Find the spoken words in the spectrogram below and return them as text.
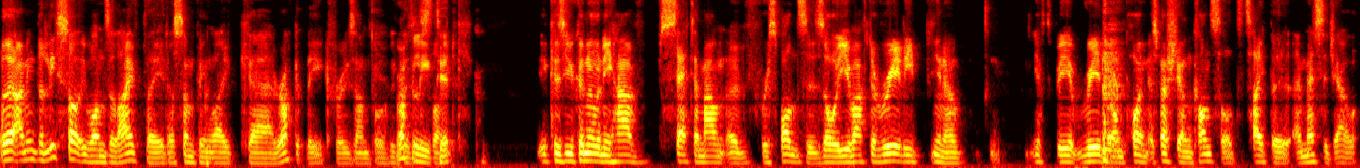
Well, I mean, the least salty ones that I've played are something like uh, Rocket League, for example. Because Rocket League did. like- Because you can only have set amount of responses, or you have to really, you know, you have to be really on point, especially on console, to type a, a message out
